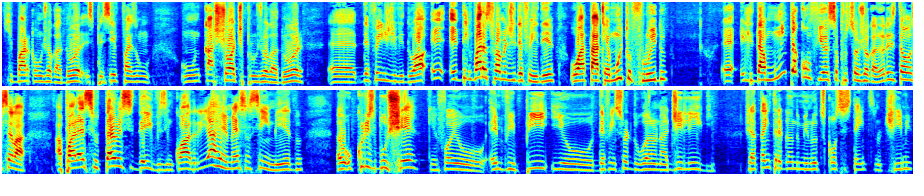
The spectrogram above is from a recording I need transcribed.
que marca um jogador específico, faz um, um encaixote para um jogador é, defende individual. Ele, ele, tem várias formas de defender. O ataque é muito fluido. É, ele dá muita confiança para os seus jogadores. Então, sei lá, aparece o Terrence Davis em quadro e arremessa sem medo. O Chris Boucher, que foi o MVP e o defensor do ano na D-League, já está entregando minutos consistentes no time.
